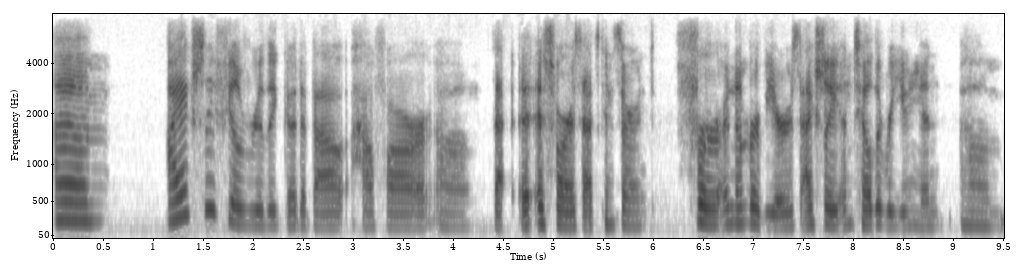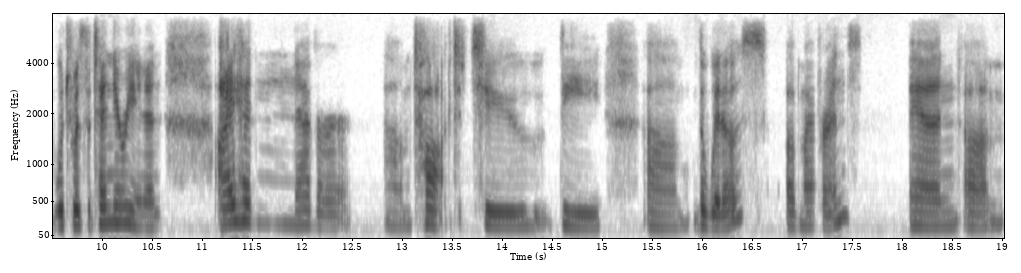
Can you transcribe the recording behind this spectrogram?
um, I actually feel really good about how far um, that as far as that's concerned for a number of years. Actually until the reunion um, which was the 10 year reunion i had never um, talked to the um, the widows of my friends. And um,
